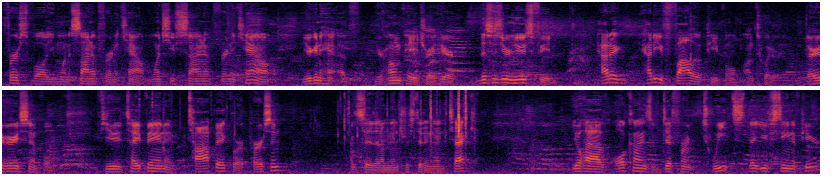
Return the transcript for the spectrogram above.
First of all, you want to sign up for an account. Once you sign up for an account, you're going to have your homepage right here. This is your news feed. How do, how do you follow people on Twitter? Very, very simple. If you type in a topic or a person, let's say that I'm interested in tech, you'll have all kinds of different tweets that you've seen appear.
